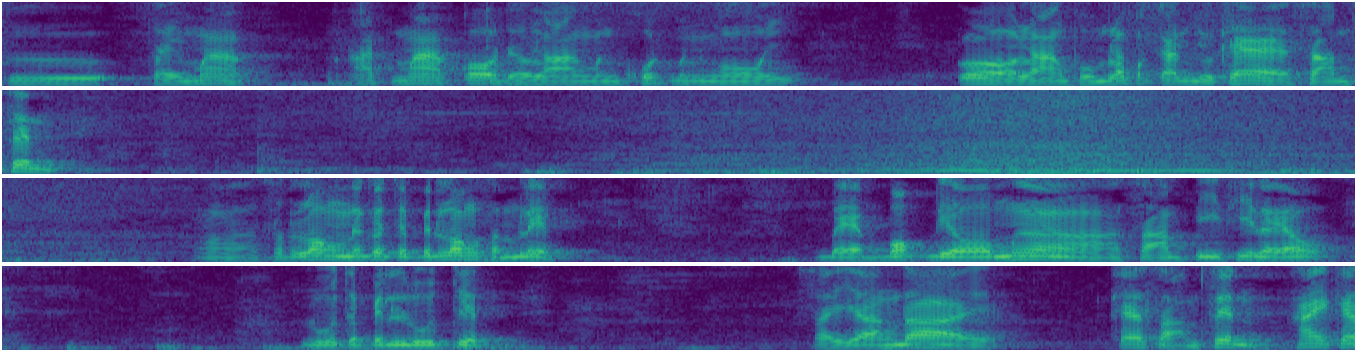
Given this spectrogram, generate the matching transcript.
คือใส่มากอัดมากก็เดี๋ยวรางมันคดมันงอย ก็รางผมรับประกันอยู่แค่สามเส้น ส่วนล่องนี่ก็จะเป็นล่องสำเร็จ แบบบล็อกเดียวเมื่อสามปีที่แล้ว รูจะเป็นรูเจ็ดใส่ยางได้แค่สามเส้น ให้แค่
